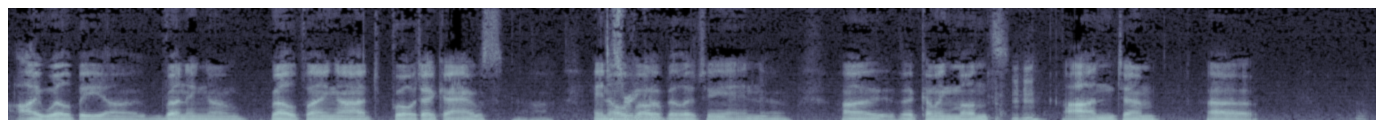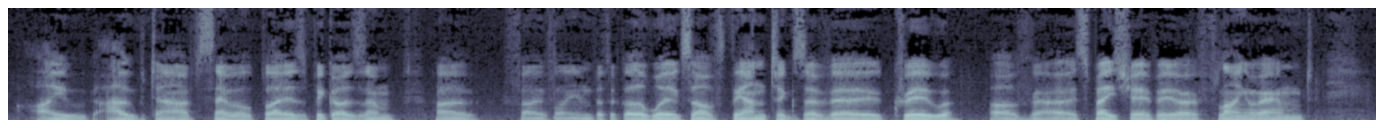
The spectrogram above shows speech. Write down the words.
I will be uh, running um, role playing at Broadacre House uh, in That's all really cool. probability in uh, uh, the coming months, hmm and um, uh, I hope to have several players because um, Firefly in particular works off the antics of a crew of a spaceship who are flying around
